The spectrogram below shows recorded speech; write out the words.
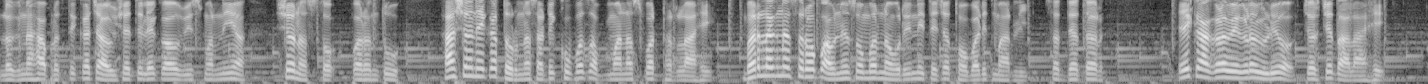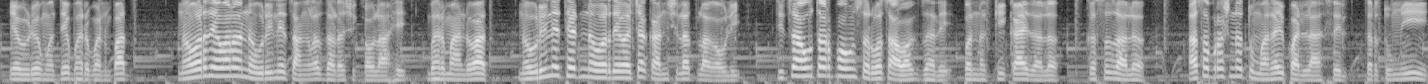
लग्न हा प्रत्येकाच्या आयुष्यातील एक अविस्मरणीय क्षण असतो परंतु हा क्षण एका तरुणासाठी खूपच अपमानास्पद ठरला आहे. भर लग्न सर्व पाहुण्यांसमोर नवरीने त्याच्या थोबाडीत मारली. सध्या तर एक आगळं वेगळं व्हिडिओ चर्चेत आला आहे. या व्हिडिओमध्ये भर मंडपात नवरदेवाला नवरीने चांगलाच धडा शिकवला आहे. भर मांडवात नवरीने थेट नवरदेवाच्या कानशिलात लगावली. तिचा अवतार पाहून सर्वच आवाक झाले. पण नक्की काय झालं? कसं झालं? असा प्रश्न तुम्हालाही पडला असेल तर तुम्ही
